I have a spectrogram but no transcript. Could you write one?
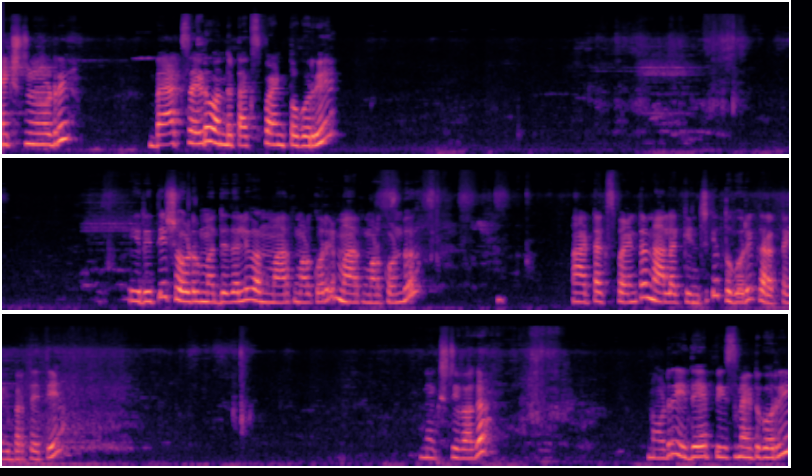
ನೆಕ್ಸ್ಟ್ ನೋಡ್ರಿ. ಬ್ಯಾಕ್ ಸೈಡ್ ಒಂದು ಟಕ್ಸ್ ಪಾಯಿಂಟ್ ತಗೋರಿ. ಈ ರೀತಿ ಶೋಲ್ಡ್ರ್ ಮಧ್ಯದಲ್ಲಿ ಒಂದು ಮಾರ್ಕ್ ಮಾಡ್ಕೊರಿ. ಮಾರ್ಕ್ ಮಾಡಿಕೊಂಡು ಆ ಟಕ್ಸ್ ಪಾಯಿಂಟ್ ನಾಲ್ಕು ಇಂಚ್ಗೆ ತಗೋರಿ. ಕರೆಕ್ಟಾಗಿ ಬರ್ತೈತಿ. ನೆಕ್ಸ್ಟ್ ಇವಾಗ ನೋಡ್ರಿ, ಇದೇ ಪೀಸ್ನ ಇಟ್ಕೋರಿ.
